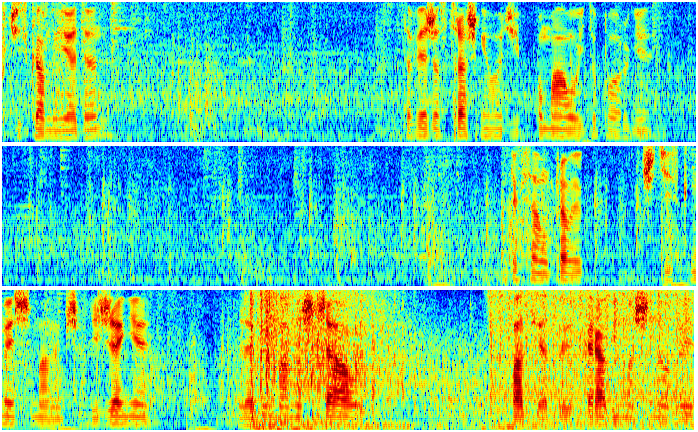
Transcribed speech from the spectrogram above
Wciskamy jeden. Ta wieża strasznie chodzi pomału i topornie. I tak samo prawy przycisk myszy mamy przybliżenie, lewy mamy strzał, spacja to jest karabin maszynowy,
